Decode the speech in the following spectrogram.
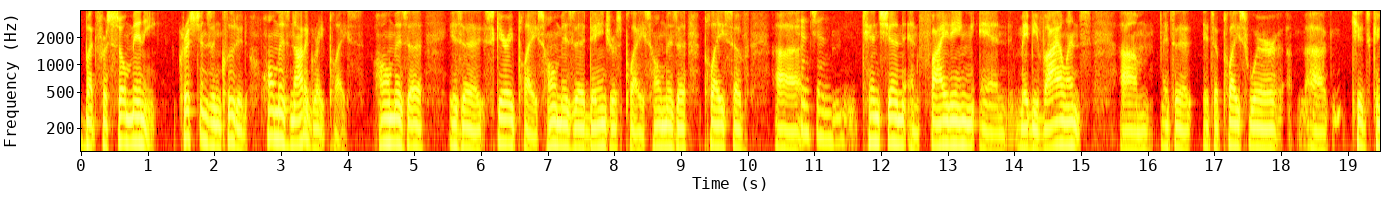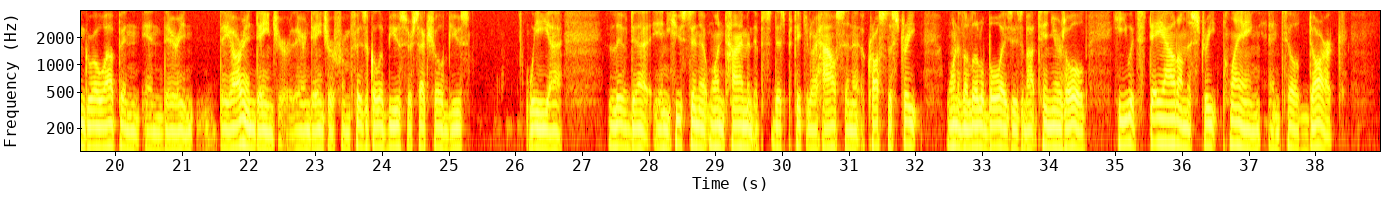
But for so many, Christians included, home is not a great place. Home is a is a scary place. Home is a dangerous place. Home is a place of uh, tension, tension and fighting and maybe violence. Um, it's a it's a place where uh, kids can grow up and, and they're in, they are in danger. They're in danger from physical abuse or sexual abuse. We uh, lived uh, in Houston at one time in this particular house, and across the street, one of the little boys is about ten years old. He would stay out on the street playing until dark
